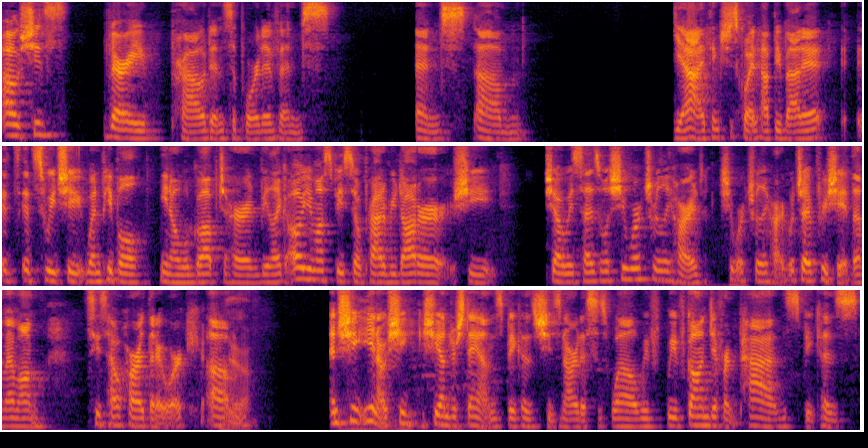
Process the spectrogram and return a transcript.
Oh, she's very proud and supportive and and um yeah, I think she's quite happy about it. It's it's sweet. She when people, you know, will go up to her and be like, "Oh, you must be so proud of your daughter." She she always says, "Well, she worked really hard. She worked really hard," which I appreciate that my mom sees how hard that I work. Um Yeah. and she, you know, she she understands because she's an artist as well. We've we've gone different paths because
